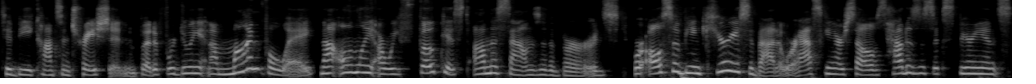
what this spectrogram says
to be concentration. But if we're doing it in a mindful way, not only are we focused on the sounds of the birds, we're also being curious about it. We're asking ourselves, how does this experience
